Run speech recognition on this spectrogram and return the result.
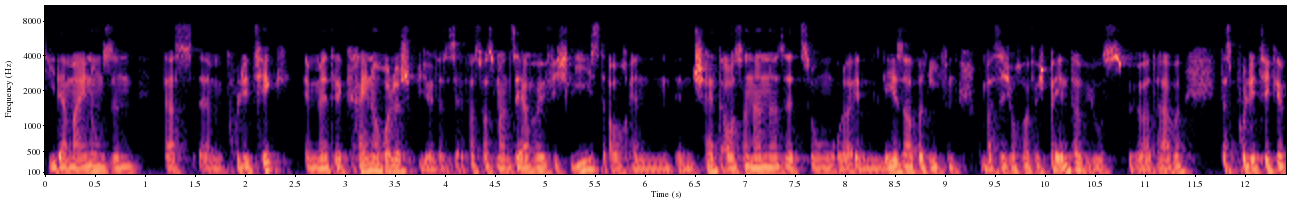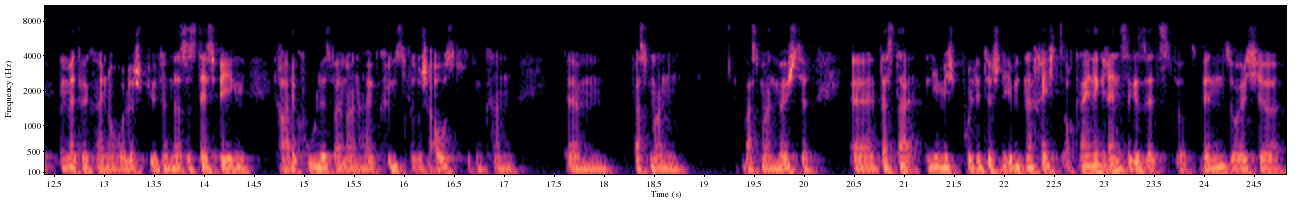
die der Meinung sind, dass ähm, Politik im Metal keine Rolle spielt. Das ist etwas, was man sehr häufig liest, auch in, in Chat-Auseinandersetzungen oder in Leserbriefen und was ich auch häufig bei Interviews gehört habe, dass Politik im Metal keine Rolle spielt und dass es deswegen gerade cool ist, weil man halt künstlerisch ausdrücken kann, ähm, was man was man möchte, äh, dass da nämlich politisch eben nach rechts auch keine Grenze gesetzt wird, wenn solche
